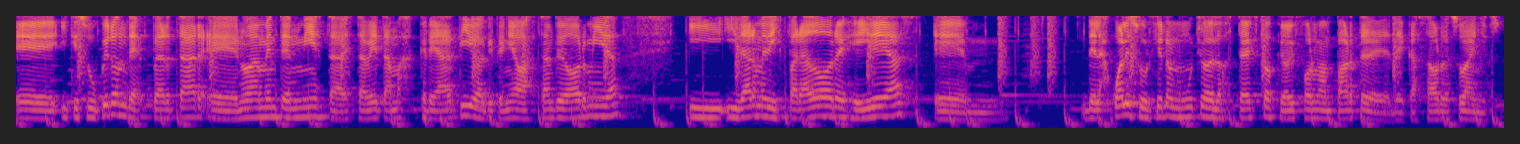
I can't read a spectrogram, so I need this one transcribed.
eh, y que supieron despertar eh, nuevamente en mí esta, esta beta más creativa que tenía bastante dormida y, darme disparadores e ideas em, de las cuales surgieron muchos de los textos que hoy forman parte de, Cazador de Sueños.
